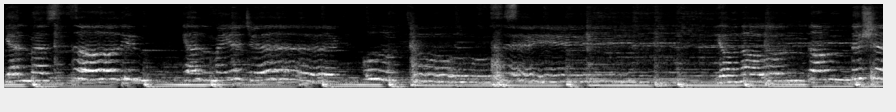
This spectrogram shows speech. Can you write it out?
Gelmez zalim gelmeyecek unuttu seni. Yanağından düşer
